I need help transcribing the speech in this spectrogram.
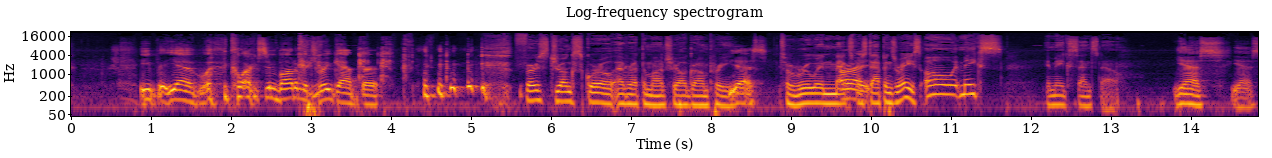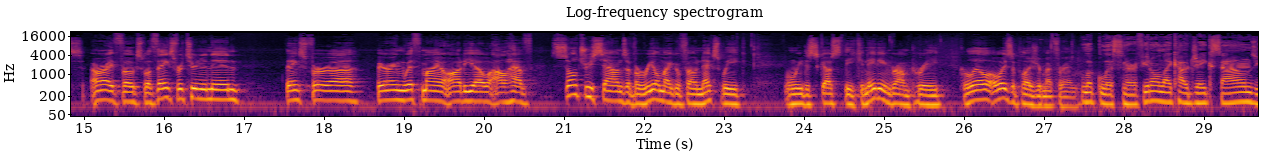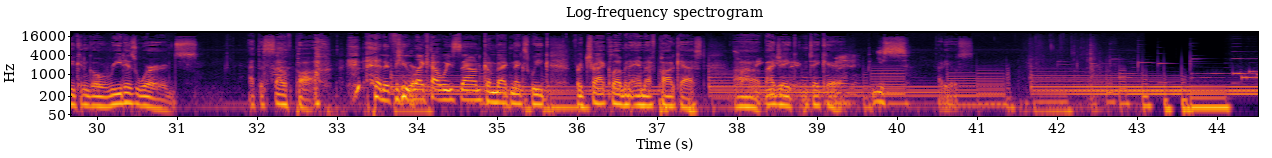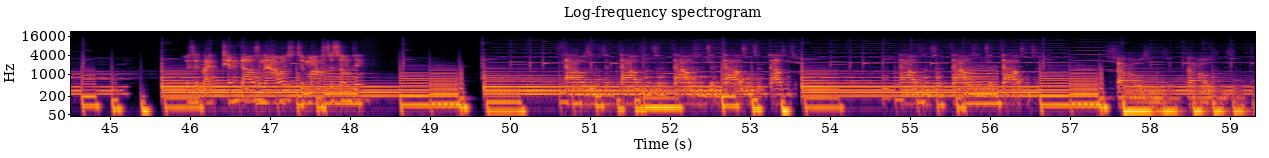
He, yeah, Clarkson bought him a drink after. First drunk squirrel ever at the Montreal Grand Prix. Yes. To ruin Max All right. Verstappen's race. Oh, it makes it makes sense now. Yes, yes. All right, folks. Well, thanks for tuning in. Thanks for uh, bearing with my audio. I'll have sultry sounds of a real microphone next week when we discuss the Canadian Grand Prix. Khalil, always a pleasure, my friend. Look, listener, if you don't like how Jake sounds, you can go read his words at the Southpaw. and if you like how we sound, come back next week for Track Club and AMF podcast. Uh, bye, Jake, and take care. Peace. Adios. was it like 10,000 hours to master something? Thousands and thousands and thousands and thousands and thousands thousands and thousands and thousands of thousands and thousands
